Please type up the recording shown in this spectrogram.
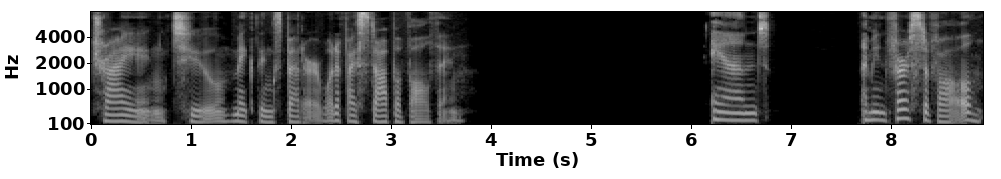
trying to make things better? What if I stop evolving? And I mean, first of all,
